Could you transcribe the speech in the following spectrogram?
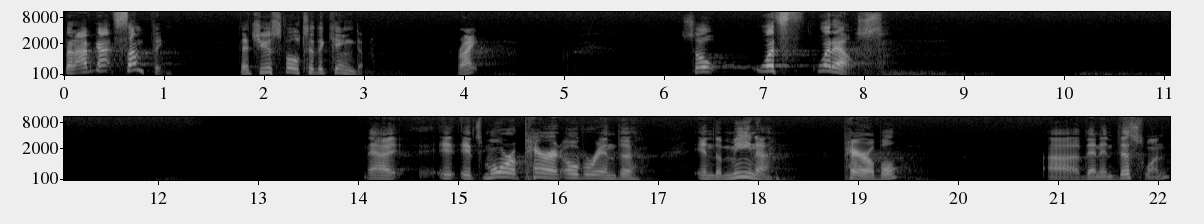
but I've got something that's useful to the kingdom. Right? So, what's what else? Now, it, it's more apparent over in the, in the Mina parable uh, than in this one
